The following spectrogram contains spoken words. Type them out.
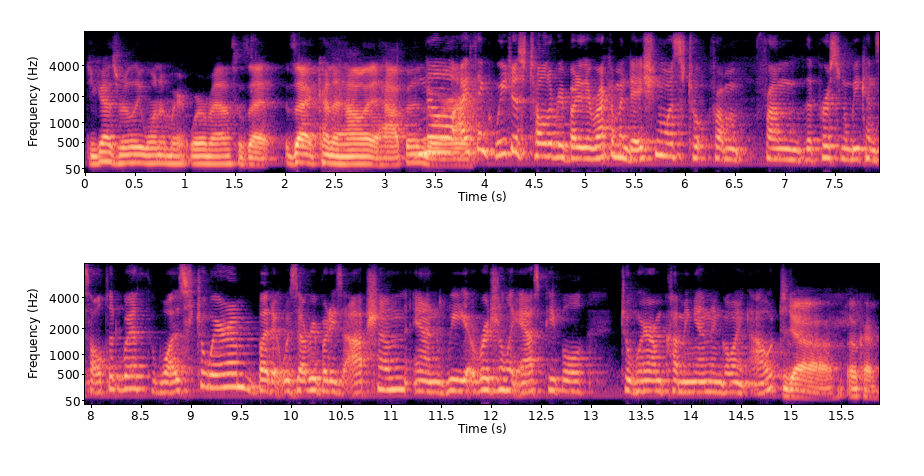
do you guys really want to wear masks is that is that kind of how it happened no or? i think we just told everybody the recommendation was to, from from the person we consulted with was to wear them but it was everybody's option and we originally asked people to where I'm coming in and going out. Yeah. Okay.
